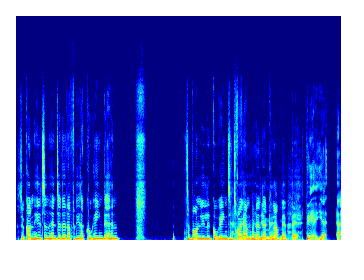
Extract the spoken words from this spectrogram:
så går den hele tiden hen til det der, fordi der er kokain derhen. Så får en lille kokain, så trykker den på den der det med- knap med der. Det, jeg, jeg,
